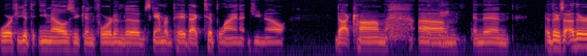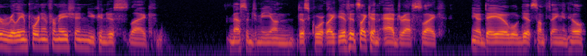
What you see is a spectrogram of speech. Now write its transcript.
Or if you get the emails, you can forward them to scammer payback tip line at gmail.com. Um, Okay. And then if there's other really important information, you can just like message me on Discord. Like if it's like an address, like, you know, Deo will get something and he'll,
